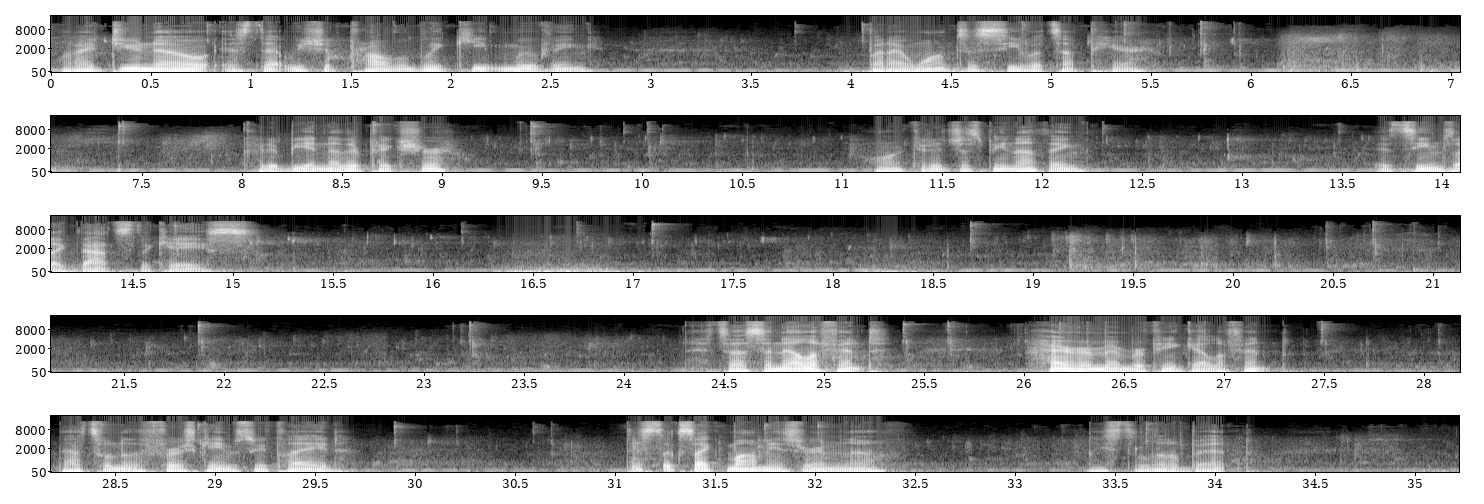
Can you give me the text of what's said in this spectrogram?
What I do know is that we should probably keep moving. But I want to see what's up here. Could it be another picture? Or could it just be nothing? It seems like that's the case. It's us an elephant. I remember Pink Elephant. That's one of the first games we played. This looks like Mommy's room, though. At least a little bit.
